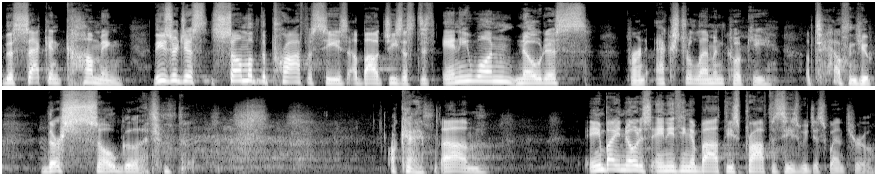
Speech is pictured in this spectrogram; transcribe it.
the second coming. These are just some of the prophecies about Jesus. Does anyone notice for an extra lemon cookie? I'm telling you, they're so good. Okay. Um, anybody notice anything about these prophecies we just went through?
